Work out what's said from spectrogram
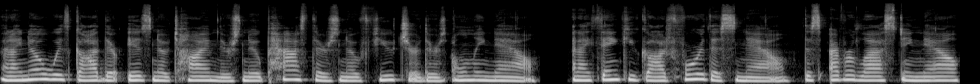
And I know with God there is no time, there's no past, there's no future, there's only now. And I thank you, God, for this now, this everlasting now,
